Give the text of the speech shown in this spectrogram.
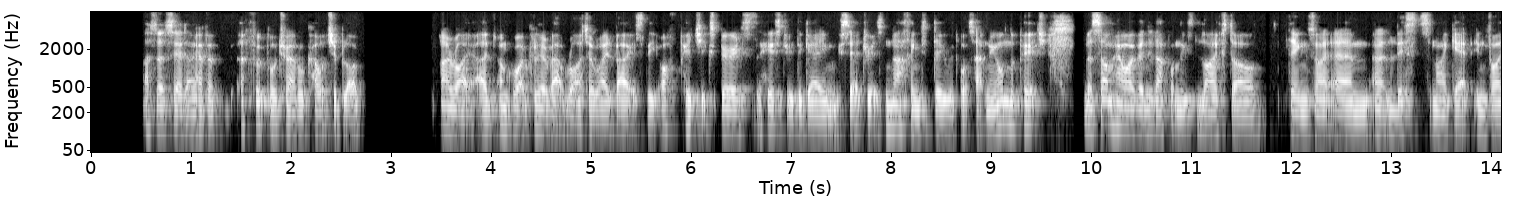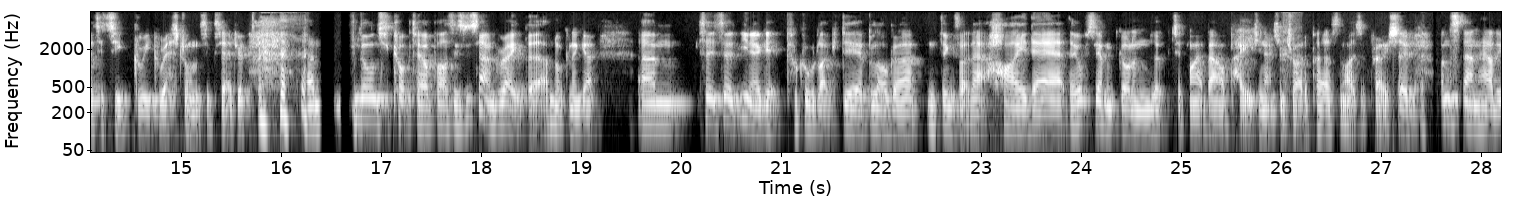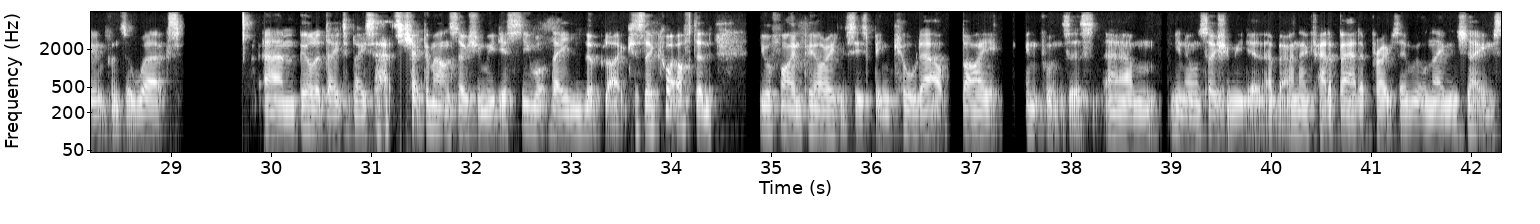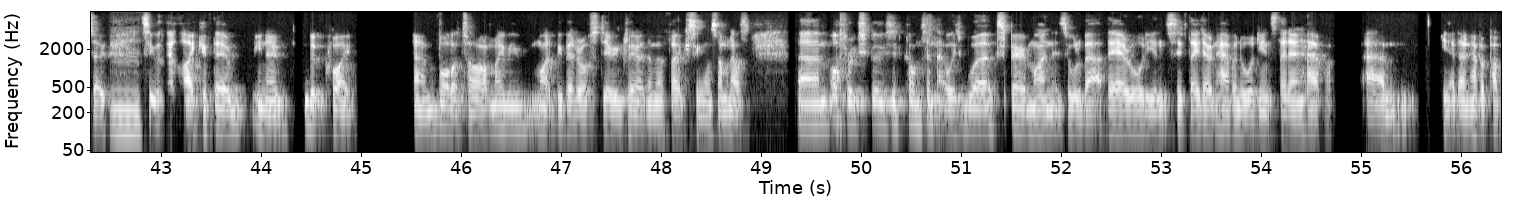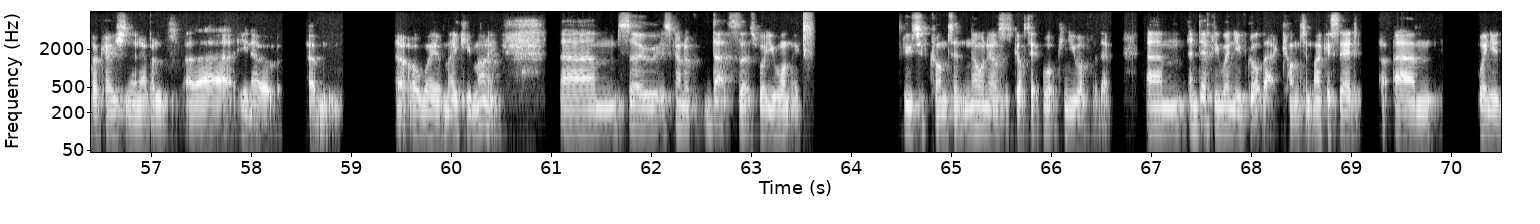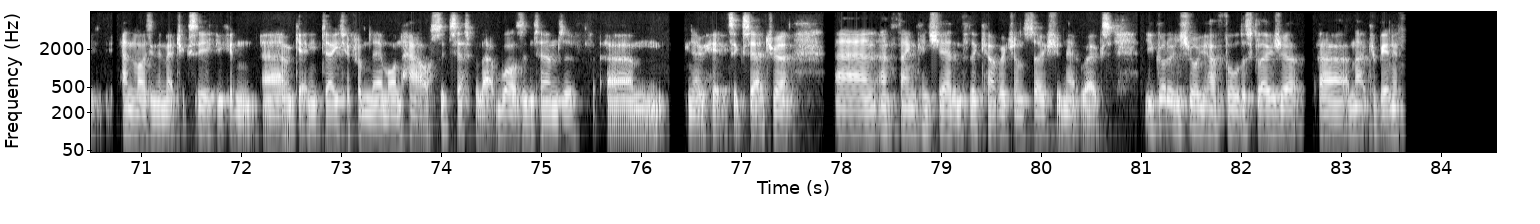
as I said, I have a, a football travel culture blog, I write, I, am quite clear about what I write about. It's the off-pitch experience, the history of the game, etc. It's nothing to do with what's happening on the pitch. But somehow I've ended up on these lifestyle things, um, uh, lists, and I get invited to Greek restaurants, etc. um, launch cocktail parties. It sound great, but I'm not going to go. Um, so, so you know, get called like dear blogger and things like that. Hi there. They obviously haven't gone and looked at my about page and actually tried a personalised approach. So understand how the influencer works um, build a database, check them out on social media, see what they look like. Because they quite often you'll find PR agencies being called out by influencers, um, you know, on social media, and they've had a bad approach. They will name and shame. So mm. see what they're like. If they're, you know, look quite um, volatile, maybe might be better off steering clear of them and focusing on someone else. Um, offer exclusive content that always works. Bear in mind that it's all about their audience. If they don't have an audience, they don't have um, you know don't have a publication, they don't have a uh, you know um, a way of making money. Um, so it's kind of that's that's what you want. Exclusive content. No one else has got it. What can you offer them? Um, and definitely when you've got that content, like I said, um, when you're analysing the metrics, see if you can uh, get any data from them on how successful that was in terms of um, you know hits, etc. And, and, thank and share them for the coverage on social networks. You've got to ensure you have full disclosure, uh, and that could be anything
